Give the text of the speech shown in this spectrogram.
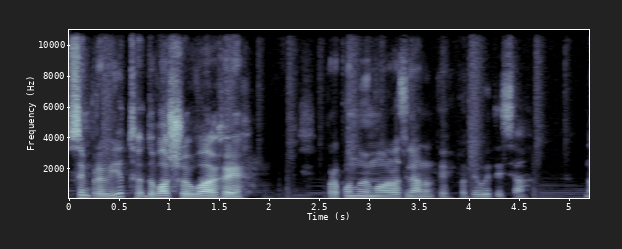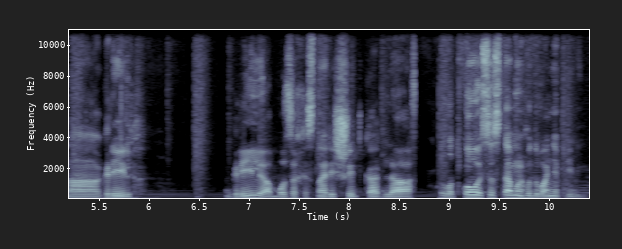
Всім привіт! До вашої уваги пропонуємо розглянути, подивитися на гриль, гриль або захисна рішитка для лоткової системи годування півнів.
